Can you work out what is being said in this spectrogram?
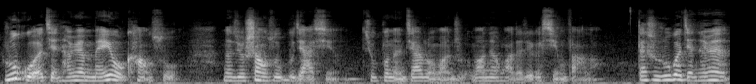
如果检察院没有抗诉，那就上诉不加刑，就不能加重王主王振华的这个刑罚了。但是如果检察院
